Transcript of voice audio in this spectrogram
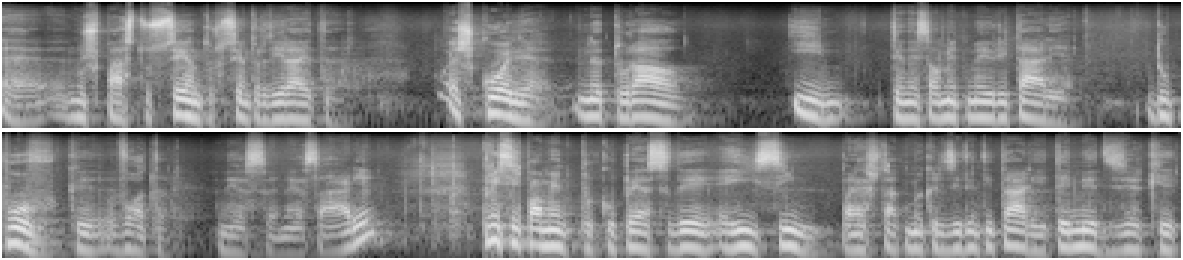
uh, no espaço do centro, centro-direita, a escolha natural e tendencialmente maioritária do povo que vota nessa, nessa área, principalmente porque o PSD aí sim parece estar com uma crise identitária e tem medo de dizer que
